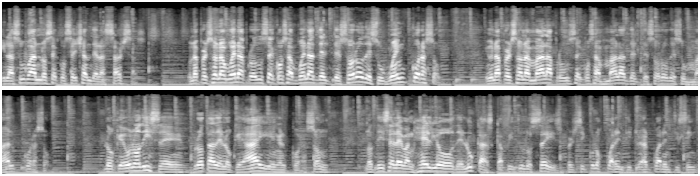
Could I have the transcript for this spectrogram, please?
y las uvas no se cosechan de las zarzas. Una persona buena produce cosas buenas del tesoro de su buen corazón y una persona mala produce cosas malas del tesoro de su mal corazón. Lo que uno dice brota de lo que hay en el corazón. Nos dice el Evangelio de Lucas capítulo 6 versículos 43 al 45.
